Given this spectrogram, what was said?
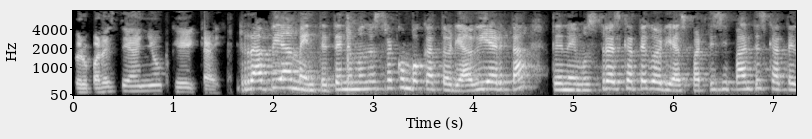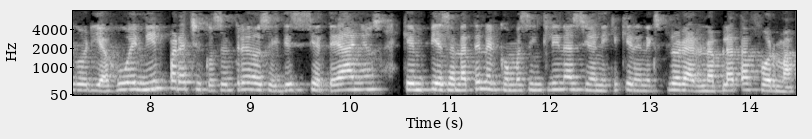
pero para este año, ¿qué cae? Rápidamente, tenemos nuestra convocatoria abierta, tenemos tres categorías participantes, categoría juvenil para chicos entre 12 y 17 años que empiezan a tener como esa inclinación y que quieren explorar una plataforma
